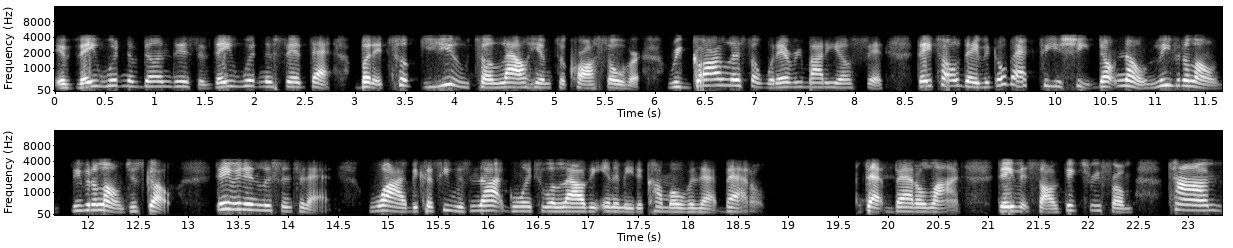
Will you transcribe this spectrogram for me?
if they wouldn't have done this, if they wouldn't have said that, but it took you to allow him to cross over, regardless of what everybody else said. They told David, "Go back to your sheep. Don't know. Leave it alone. Leave it alone. Just go." David didn't listen to that. Why? Because he was not going to allow the enemy to come over that battle, that battle line. David saw victory from time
